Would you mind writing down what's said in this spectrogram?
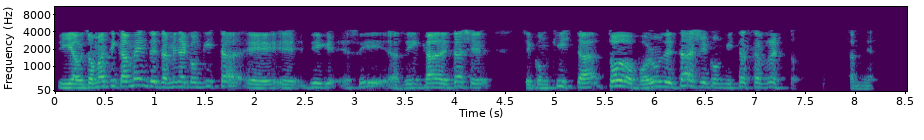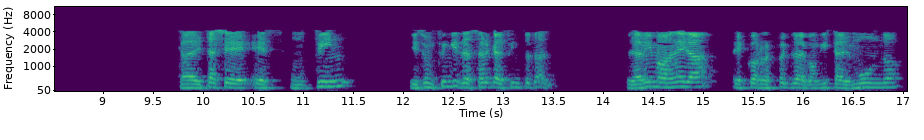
Y automáticamente también la conquista, eh, eh, ¿sí? Así en cada detalle se conquista todo por un detalle, conquistarse el resto también. Cada detalle es un fin y es un fin que te acerca al fin total. De la misma manera es con respecto a la conquista del mundo,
